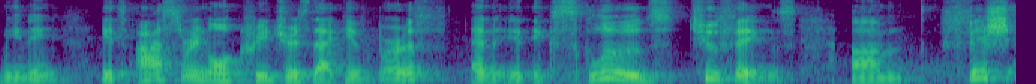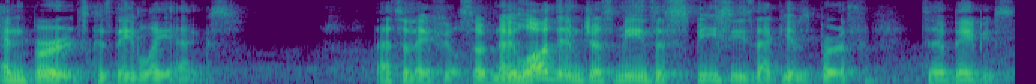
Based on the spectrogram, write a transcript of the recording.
meaning it's answering all creatures that give birth, and it excludes two things: um, fish and birds, because they lay eggs. That's what they feel. So noiladim just means a species that gives birth to babies.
